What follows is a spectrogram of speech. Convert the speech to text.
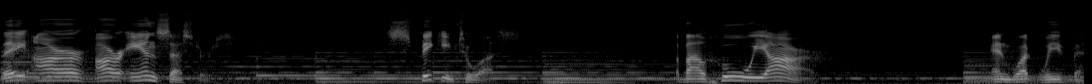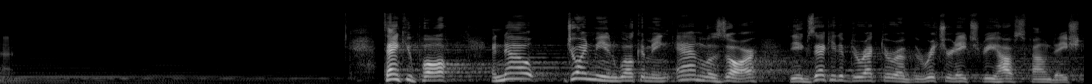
They are our ancestors speaking to us about who we are and what we've been. Thank you, Paul. And now join me in welcoming Ann Lazar, the Executive Director of the Richard H. Driehaus Foundation.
